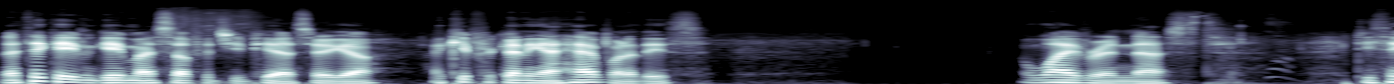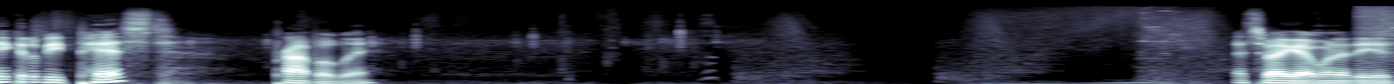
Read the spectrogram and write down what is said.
And I think I even gave myself a GPS. There you go. I keep forgetting I have one of these. A wyvern nest. Do you think it'll be pissed? Probably. That's why I got one of these.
